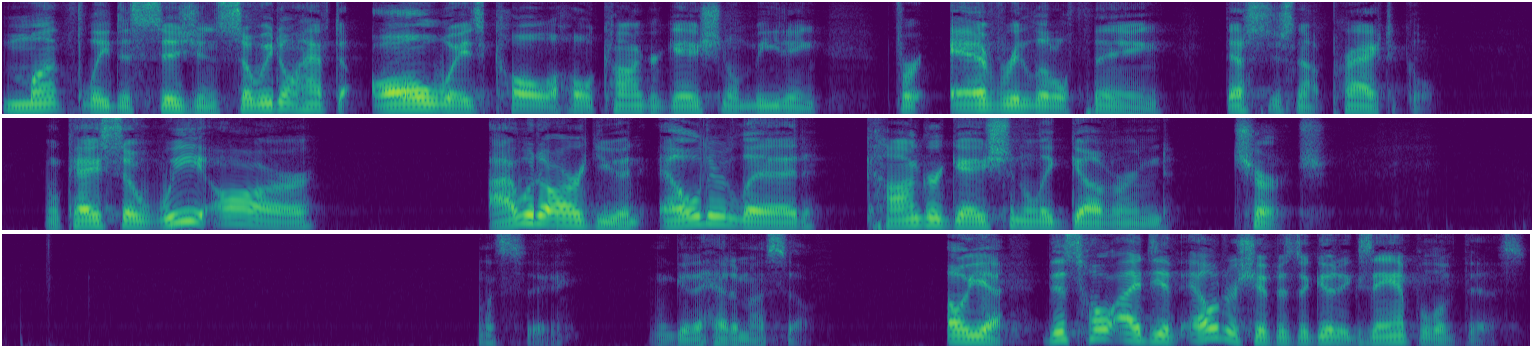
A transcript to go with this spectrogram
monthly decisions. So we don't have to always call a whole congregational meeting for every little thing. That's just not practical. Okay, so we are, I would argue, an elder led, congregationally governed church. Let's see. I'm get ahead of myself. Oh, yeah. This whole idea of eldership is a good example of this.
